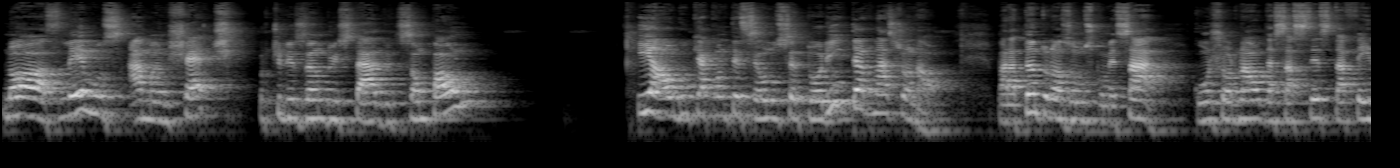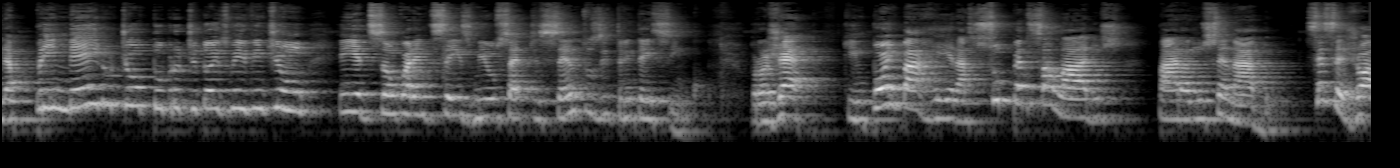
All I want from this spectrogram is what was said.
Nós lemos a manchete utilizando o estado de São Paulo e algo que aconteceu no setor internacional. Para tanto, nós vamos começar com o jornal dessa sexta-feira, 1 de outubro de 2021, em edição 46.735. Projeto que impõe barreira a super salários para no Senado. CCJ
